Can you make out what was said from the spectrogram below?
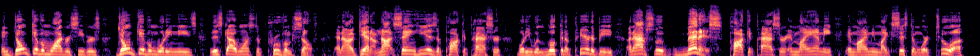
and don't give him wide receivers, don't give him what he needs. This guy wants to prove himself. And again, I'm not saying he is a pocket passer, but he would look and appear to be an absolute menace pocket passer in Miami, in Miami Mike's system, where Tua,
